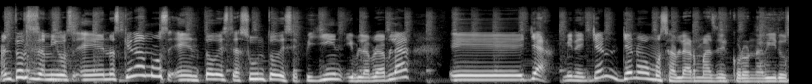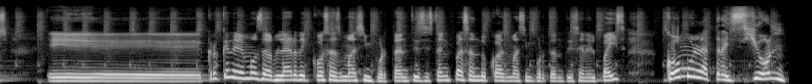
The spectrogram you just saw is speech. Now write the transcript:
entonces, amigos, eh, nos quedamos en todo este asunto de cepillín y bla, bla, bla. Eh, ya, miren, ya, ya no vamos a hablar más del coronavirus. Eh, creo que debemos de hablar de cosas más importantes. Están pasando cosas más importantes en el país, como la traición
